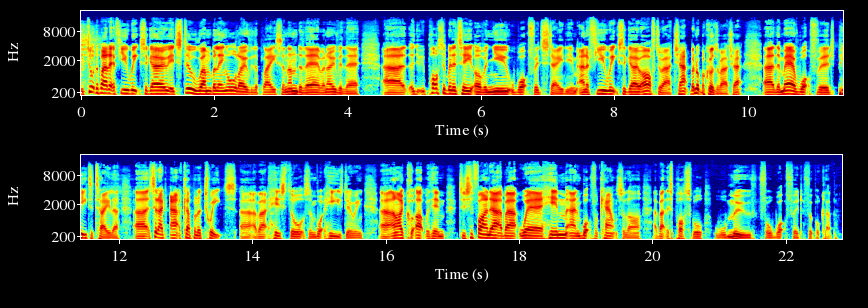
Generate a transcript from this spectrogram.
We talked about it a few weeks ago. It's still rumbling all over the place and under there and over there. Uh, possibility of a new Watford stadium. And a few weeks ago, after our chat, but not because of our chat, uh, the Mayor of Watford, Peter Taylor, uh, sent out a couple of tweets uh, about his thoughts and what he's doing. Uh, and I caught up with him just to find out about where him and Watford Council are about this possible move for Watford Football Club.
